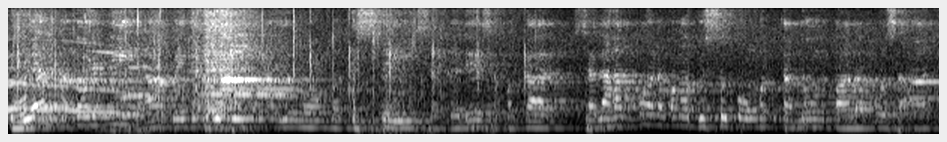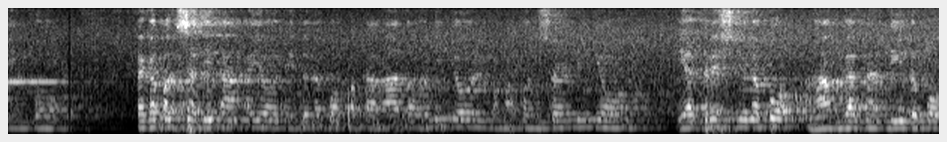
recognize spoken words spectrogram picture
Well, attorney, uh, pwede na po kayong mag-stay sandali sapagkat sa lahat po ng mga gusto pong magtanong para po sa ating po tagapagsalita ngayon, ito na po ang pagkakataon ninyo, mga concern ninyo, i-address nyo na po hanggang nandito po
